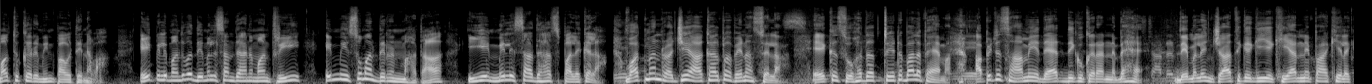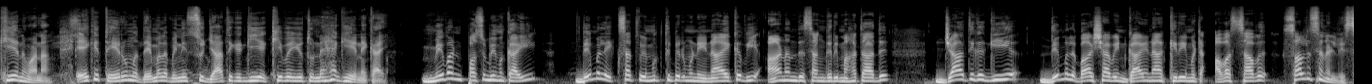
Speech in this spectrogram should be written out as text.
මතු කරමින් පවතිනවා. ඒ පිළිබඳව දෙමළ සඳහන මන්ත්‍රී එම සුමන්දරන් මහතා ඊයේ මෙලෙස අදහස් පල කලා. වත්මන් රජය ආකල්ප වෙනස් වෙලා. ඒක සුහදත්වයට බලපෑම. අපිට සාමේ දෑත්දිකු කරන්න බැහැ. දෙමලෙන් ජාතික ගිය කියන්න එපා කියලා කියනවනම්. ඒක තේරුම දෙමළ මිනිස්සු ජාතික ගිය කිව යුතු නැහැ කියන එකයි. මෙවන් පසුබිමකයි දෙමළ එක්සත් විමුක්ති පිරමුණේ නායක වී ආනන්ද සංගරි මහතාද ජාතික ගිය දෙමළ භාෂාවෙන් ගායනා කිරීමට අවස්සාාව සලසන ලෙස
